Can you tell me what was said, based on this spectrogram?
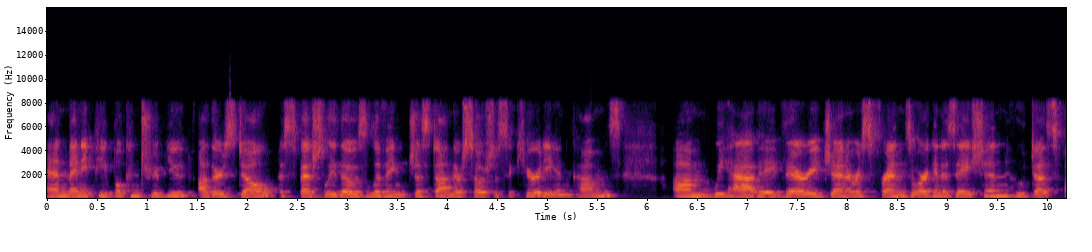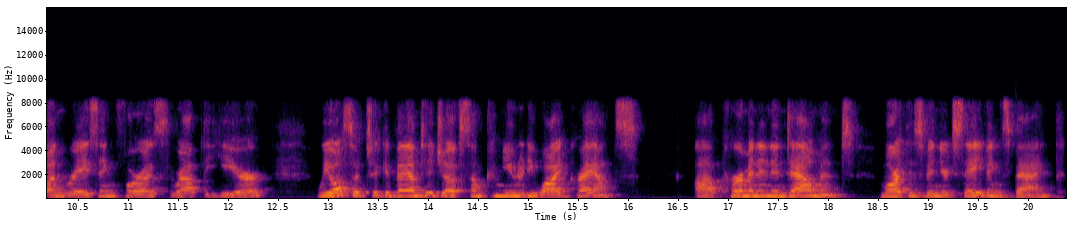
And many people contribute, others don't, especially those living just on their Social Security incomes. Um, we have a very generous friends organization who does fundraising for us throughout the year. We also took advantage of some community wide grants, uh, permanent endowment, Martha's Vineyard Savings Bank,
